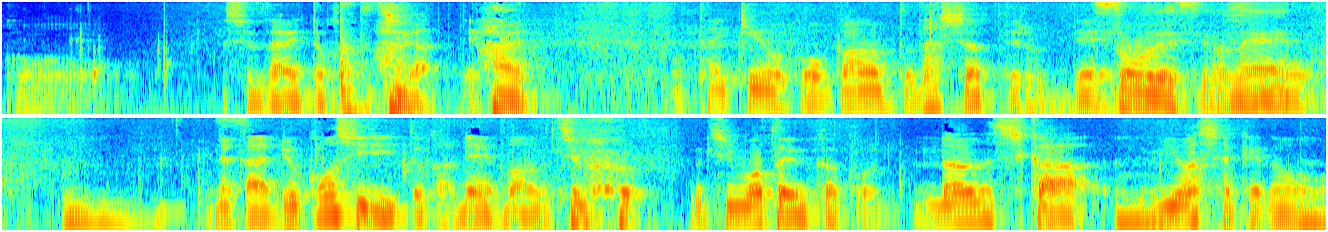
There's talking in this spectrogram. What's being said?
こう取材とかと違って、はい体験をこうバーンと出しちゃってるんでそうですよね。なんか旅行誌とかね、まあ、うちも うちもというかこう何しか見ましたけど、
